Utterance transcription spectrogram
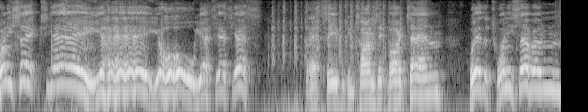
26, yay, yay, oh, yes, yes, yes. Let's see if we can times it by 10 with a 27.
